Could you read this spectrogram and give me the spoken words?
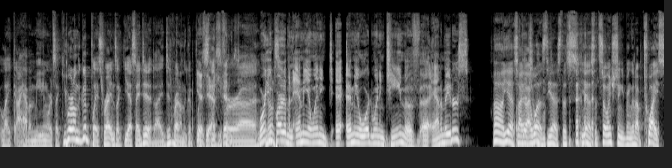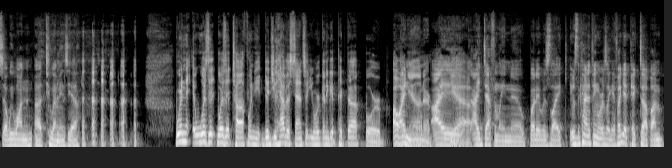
like I have a meeting where it's like you wrote on the good place right and it's like yes I did I did write on the good place Yes, thank yes, you for uh Weren't you part of an Emmy winning Emmy award winning team of uh, animators? Oh yes, I, I was. Yes, that's yes. It's so interesting you bring that up. Twice uh, we won uh, two Emmys. Yeah. When was it was it tough when you did you have a sense that you weren't going to get picked up or Oh, I knew. or I yeah I definitely knew, but it was like it was the kind of thing where it's like if I get picked up, I'm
